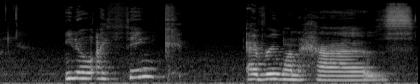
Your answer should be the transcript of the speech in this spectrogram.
you know, I think everyone has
